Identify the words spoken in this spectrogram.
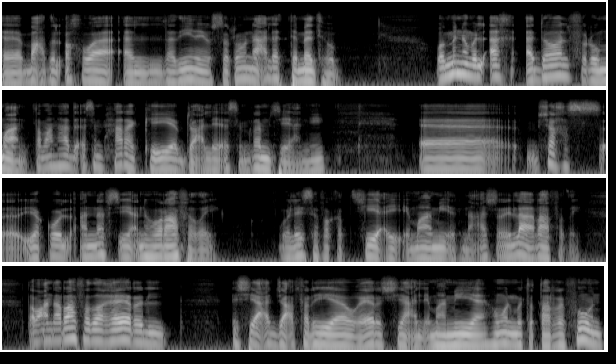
آه، بعض الأخوة الذين يصرون على التمذهب ومنهم الأخ أدولف رومان. طبعا هذا اسم حركي يبدو عليه اسم رمزي يعني. آه، شخص يقول عن نفسه أنه رافضي وليس فقط شيعي إمامي 12 لا رافضي. طبعا الرافضة غير الشيعة الجعفرية وغير الشيعة الإمامية هم المتطرفون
